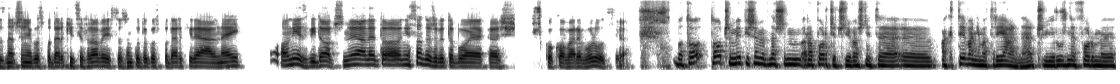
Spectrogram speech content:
znaczenia gospodarki cyfrowej w stosunku do gospodarki realnej, on jest widoczny, ale to nie sądzę, żeby to była jakaś skokowa rewolucja. Bo to, to, o czym my piszemy w naszym raporcie, czyli właśnie te y, aktywa niematerialne, czyli różne formy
